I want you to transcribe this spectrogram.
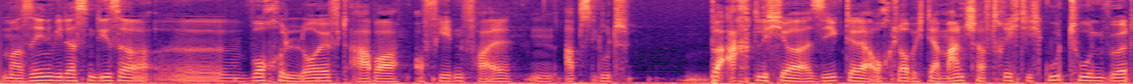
mal sehen, wie das in dieser äh, Woche Woche läuft, aber auf jeden Fall ein absolut beachtlicher Sieg, der auch, glaube ich, der Mannschaft richtig gut tun wird,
